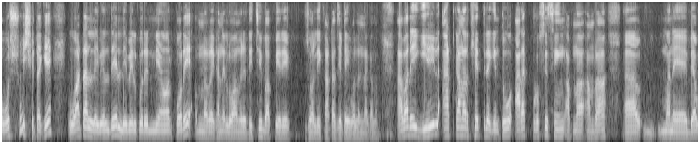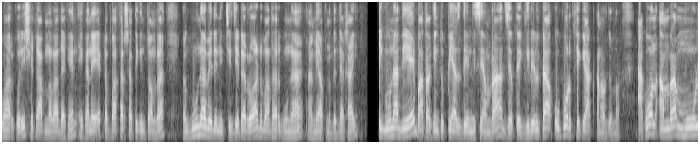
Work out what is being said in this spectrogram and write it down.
অবশ্যই সেটাকে ওয়াটার লেভেল দিয়ে লেভেল করে নেওয়ার পরে আপনারা এখানে লোয়া মেরে দিচ্ছি বা পেরেক জলি কাঁটা যেটাই বলেন না কেন। আবার এই গ্রিল আটকানোর ক্ষেত্রে কিন্তু আর এক প্রসেসিং আপনার আমরা মানে ব্যবহার করি, সেটা আপনারা দেখেন। এখানে একটা বাতার সাথে কিন্তু আমরা গুণা বেঁধে নিচ্ছি। যেটা রড বাঁধার গুণা আমি আপনাদের দেখাই। এই গুণা দিয়ে বাতা কিন্তু পেঁয়াজ দিয়ে নিছি আমরা, যাতে গ্রিলটা উপর থেকে আটকানোর জন্য। এখন আমরা মূল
